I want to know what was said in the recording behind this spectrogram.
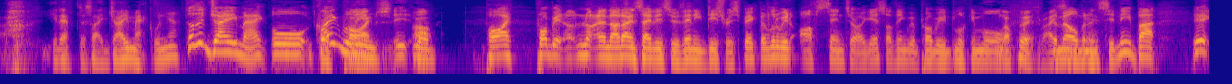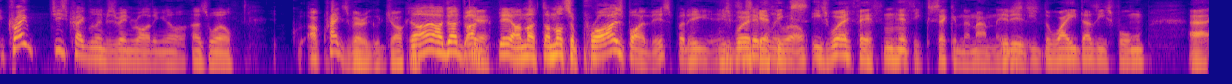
You'd have to say J Mac, wouldn't you? It's either J Mac or Craig Pike. Williams. Oh. Well, Pike probably, and I don't say this with any disrespect, but a little bit off centre, I guess. I think we're probably looking more Well, Perth the Melbourne yeah. and Sydney. But yeah, Craig, geez, Craig Williams has been riding uh, as well. Oh, Craig's a very good jockey. I, I, don't- I- Yeah. yeah. I'm not, I'm not surprised by this, but he, he's his work ethics, well. Mm-hmm. his work eth- ethics second to none. It is. the way he does his form. Uh,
